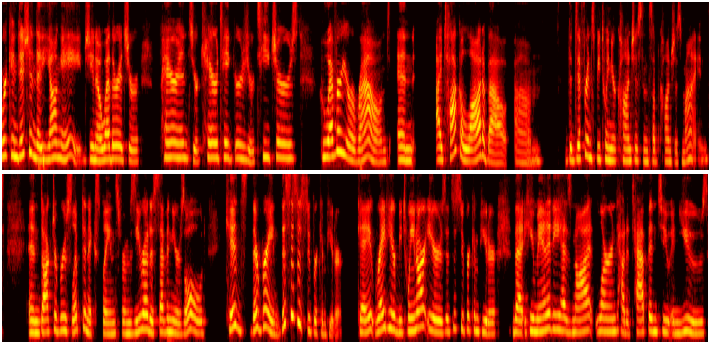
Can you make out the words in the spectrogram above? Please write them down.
we're conditioned at a young age, you know, whether it's your parents, your caretakers, your teachers, whoever you're around. And I talk a lot about um, the difference between your conscious and subconscious mind. And Dr. Bruce Lipton explains from zero to seven years old, kids, their brain, this is a supercomputer. Okay, right here between our ears, it's a supercomputer that humanity has not learned how to tap into and use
